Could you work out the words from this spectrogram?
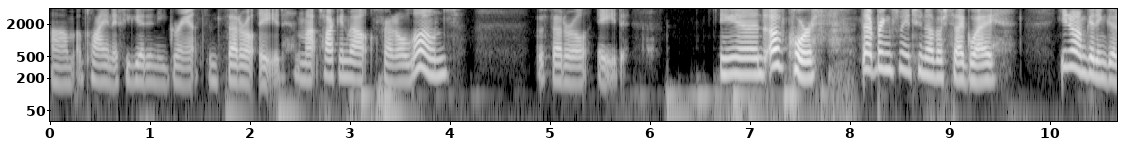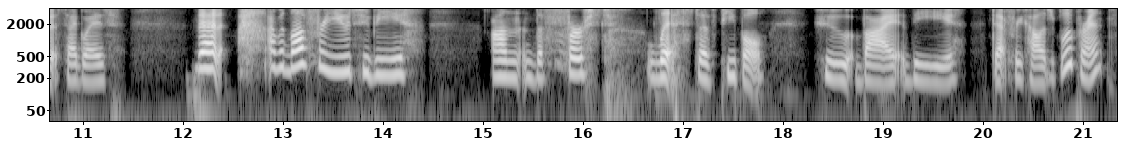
um, applying if you get any grants and federal aid. I'm not talking about federal loans, but federal aid. And of course, that brings me to another segue. You know, I'm getting good at segues. That I would love for you to be on the first list of people who buy the debt free college blueprint.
